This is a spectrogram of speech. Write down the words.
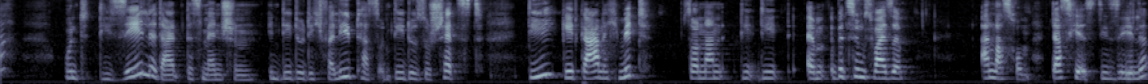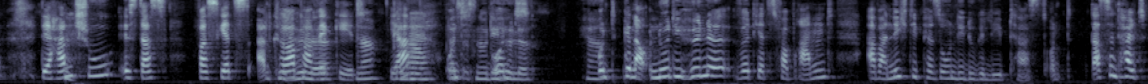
und die Seele des Menschen, in die du dich verliebt hast und die du so schätzt, die geht gar nicht mit, sondern die, die ähm, beziehungsweise andersrum. Das hier ist die Seele. Der Handschuh ist das, was jetzt an Körper Hülle, weggeht. Ne? Ja, genau. das und, ist nur die und, Hülle. Ja. Und genau, nur die Hülle wird jetzt verbrannt, aber nicht die Person, die du geliebt hast. Und das sind halt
